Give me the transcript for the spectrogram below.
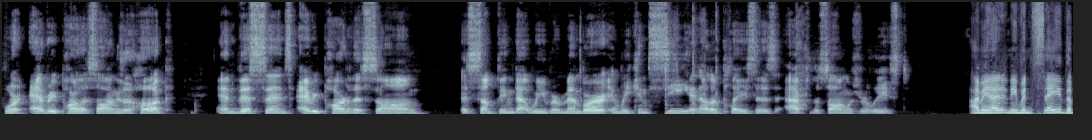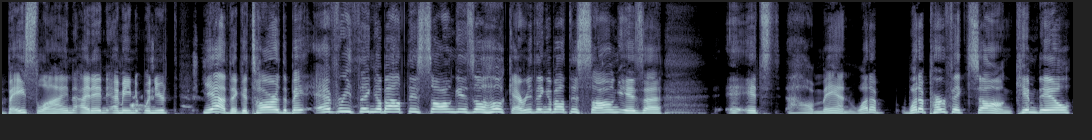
where every part of the song is a hook. In this sense, every part of the song is something that we remember and we can see in other places after the song was released. I mean, I didn't mm-hmm. even say the bass line. I didn't. I mean, when you're, yeah, the guitar, the bass, everything about this song is a hook. Everything about this song is a, it's oh man, what a what a perfect song. Kim Deal,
